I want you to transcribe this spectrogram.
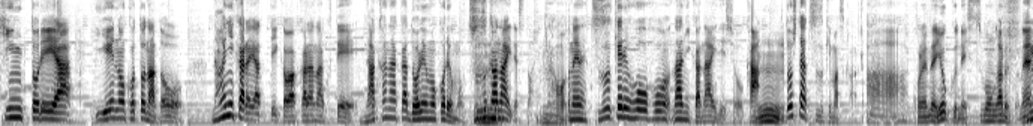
筋トレや家のことなど何からやっていいかわからなくてなかなかどれもこれも続かないですと、なるほど。これね、続ける方法何かないでしょうか、うん。どうしたら続きますか？ああこれねよくね質問があるんですよね、う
